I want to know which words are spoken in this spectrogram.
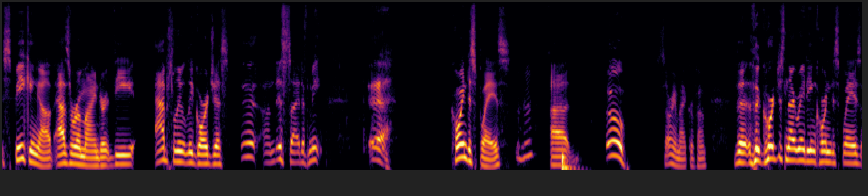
Speaking of, as a reminder, the absolutely gorgeous uh, on this side of me ugh, coin displays. Mhm. Uh, oh, sorry, microphone. The the gorgeous Knight Radiant coin displays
